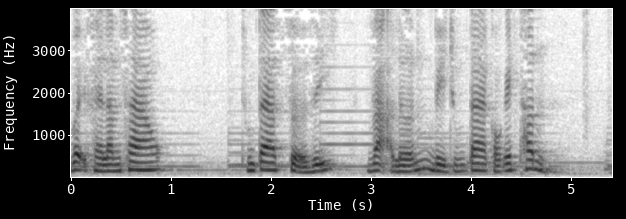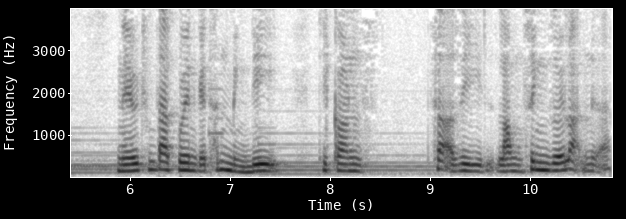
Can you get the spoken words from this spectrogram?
vậy phải làm sao? Chúng ta sở dĩ vạ lớn vì chúng ta có cái thân. Nếu chúng ta quên cái thân mình đi, thì còn sợ gì lòng sinh rối loạn nữa?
